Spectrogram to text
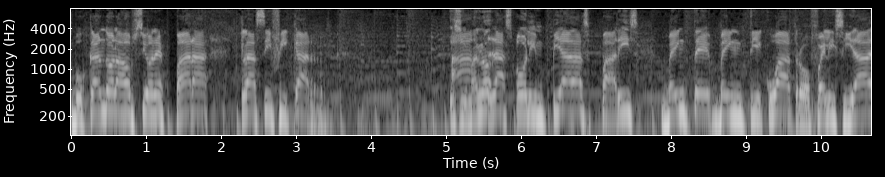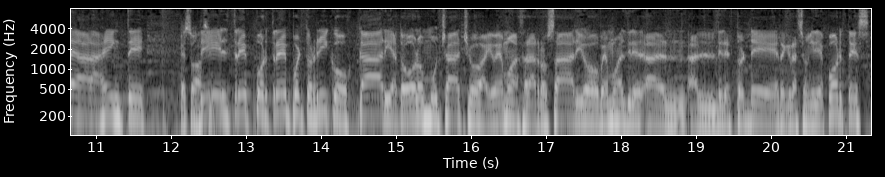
buscando las opciones para clasificar Y si a mal no, las Olimpiadas París 2024. Felicidades a la gente Eso del 3x3 en Puerto Rico, Oscar y a todos los muchachos. Ahí vemos a Sara Rosario, vemos al, dire- al- al director de Recreación y Deportes.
